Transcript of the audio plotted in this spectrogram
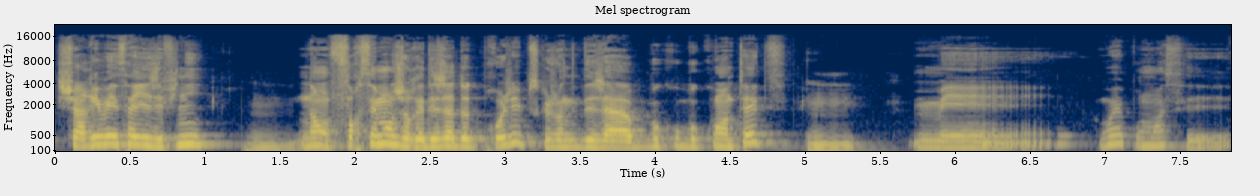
je suis arrivé, ça y est, j'ai fini. Mm. Non, forcément, j'aurai déjà d'autres projets, parce que j'en ai déjà beaucoup, beaucoup en tête. Mm. Mais, ouais, pour moi, c'est...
